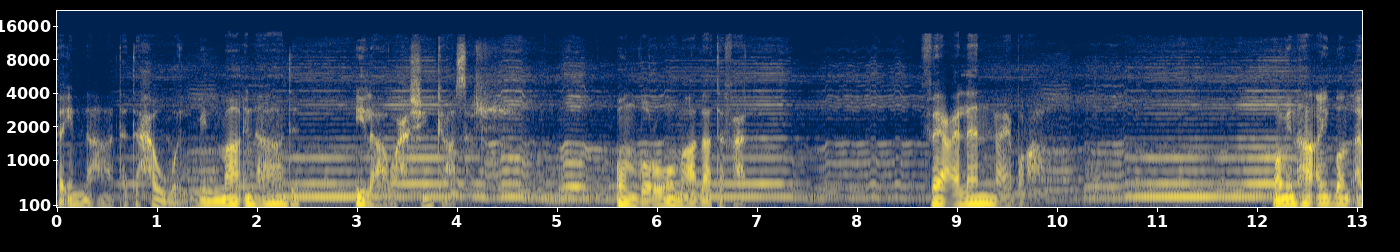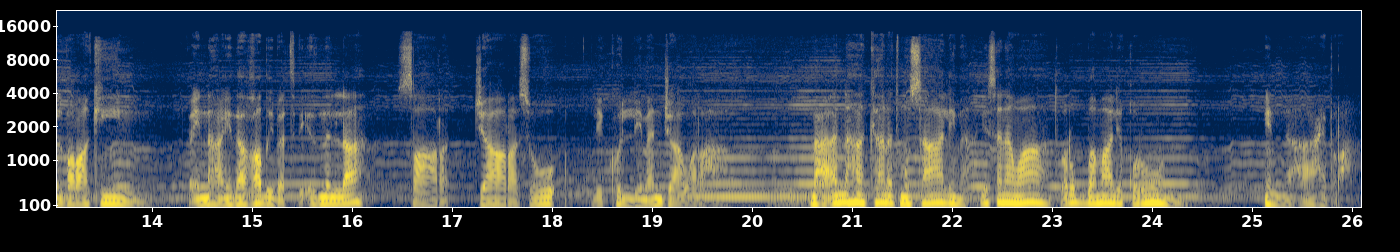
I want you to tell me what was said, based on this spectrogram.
فإنها تتحول من ماء هادئ إلى وحش كاسر. انظروا ماذا تفعل. فعلا عبرة. ومنها أيضا البراكين فإنها إذا غضبت بإذن الله صارت جار سوء لكل من جاورها. مع أنها كانت مسالمة لسنوات وربما لقرون. إنها عبرة.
